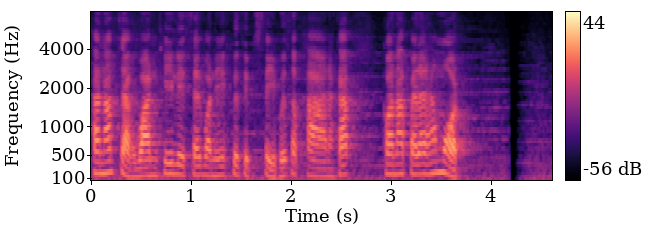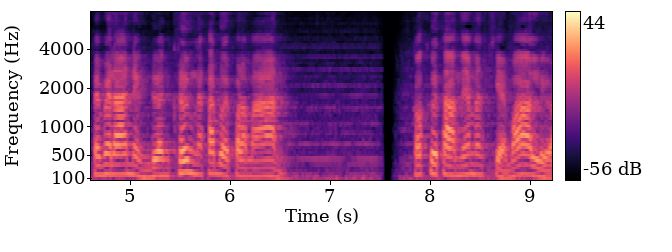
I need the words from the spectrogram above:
ถ้านับจากวันที่รีเซ็ตวันนี้คือ 14 พฤษภานะครับก็นับไปได้ทั้งหมด เป็นเวลา 1 เดือนครึ่งนะครับโดยประมาณ ก็คือตามนี้มันเขียนว่าเหลือ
